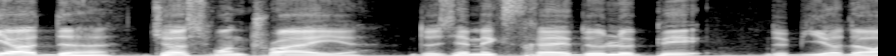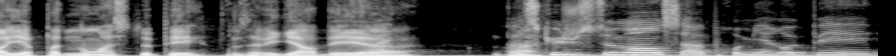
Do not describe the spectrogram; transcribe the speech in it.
Biod, Just One Try, deuxième extrait de l'EP de Biod. Alors, il n'y a pas de nom à cet EP, vous avez gardé. euh, Parce Ouais. que justement, sa première EP,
